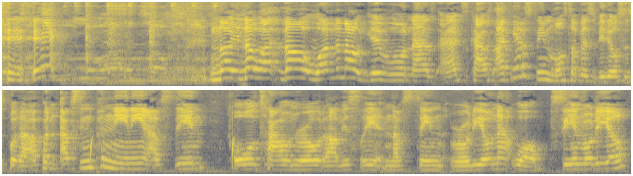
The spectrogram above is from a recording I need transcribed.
no, you know what though? One thing I'll give Lil Nas X, cause I think I've seen most of his videos he's put out. I've seen Panini, I've seen Old Town Road, obviously, and I've seen Rodeo. Not well, seeing Rodeo.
